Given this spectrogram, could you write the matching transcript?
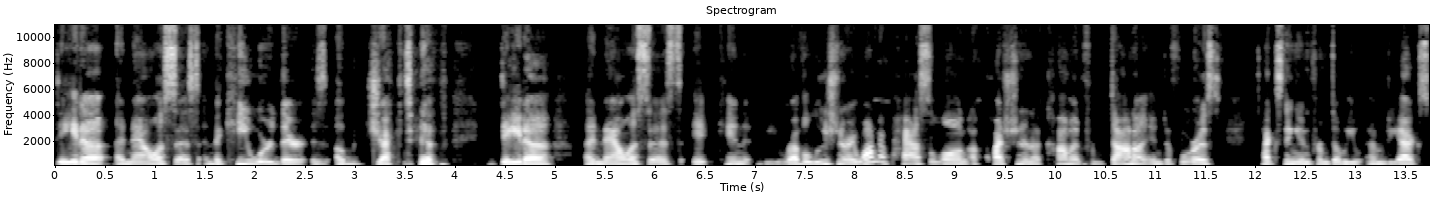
data analysis. And the key word there is objective data analysis, it can be revolutionary. I wanted to pass along a question and a comment from Donna in DeForest, texting in from WMDX.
